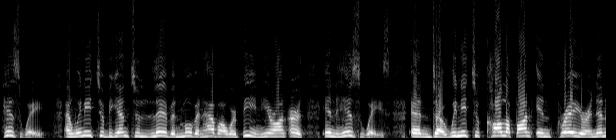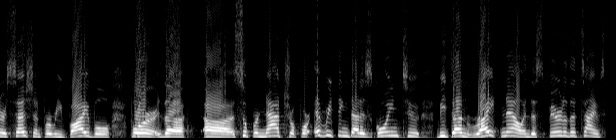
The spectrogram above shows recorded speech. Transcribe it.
his way. And we need to begin to live and move and have our being here on earth in His ways. And uh, we need to call upon in prayer and intercession for revival, for the uh, supernatural, for everything that is going to be done right now in the spirit of the times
